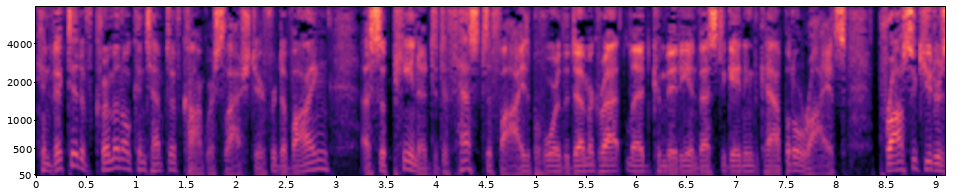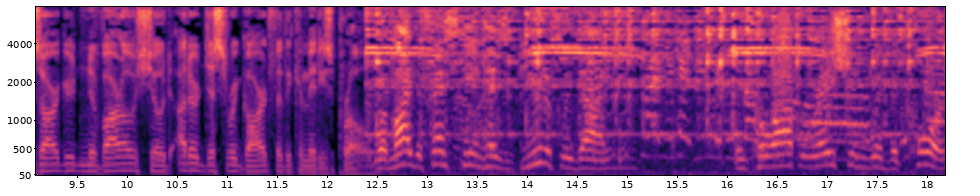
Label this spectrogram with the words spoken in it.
convicted of criminal contempt of Congress last year for defying a subpoena to testify before the Democrat-led committee investigating the Capitol riots. Prosecutors argued Navarro showed utter disregard for the committee's probe. What my defense team has beautifully done in cooperation with the court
